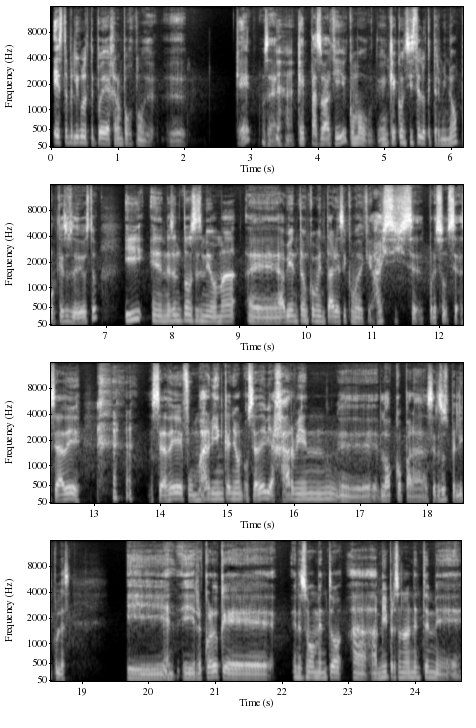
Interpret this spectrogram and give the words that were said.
esta película te puede dejar un poco como de ¿qué? O sea, ¿qué pasó aquí? ¿Cómo, ¿En qué consiste lo que terminó? ¿Por qué sucedió esto? Y en ese entonces mi mamá eh, avienta un comentario así como de que, ay, sí, por eso se, ha de, se ha de fumar bien cañón, o se ha de viajar bien eh, loco para hacer sus películas. Y, recuerdo que en ese momento a, mí personalmente me,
